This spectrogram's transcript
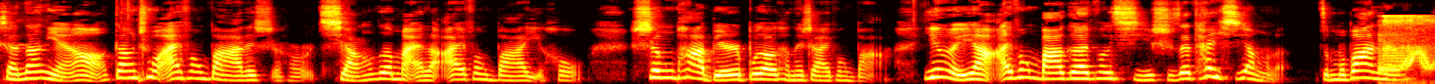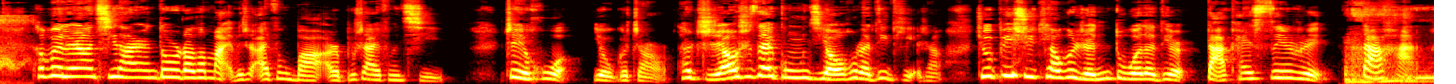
想当年啊，刚出 iPhone 八的时候，强子买了 iPhone 八以后，生怕别人不知道他那是 iPhone 八，因为呀，iPhone 八跟 iPhone 七实在太像了，怎么办呢？他为了让其他人都知道他买的是 iPhone 八，而不是 iPhone 七，这货有个招儿，他只要是在公交或者地铁上，就必须挑个人多的地儿，打开 Siri，大喊：“嗯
